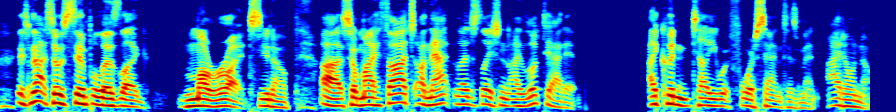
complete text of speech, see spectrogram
Yeah. it's not so simple as like my rights, you know. Uh, so my thoughts on that legislation, I looked at it. I couldn't tell you what four sentences meant. I don't know.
